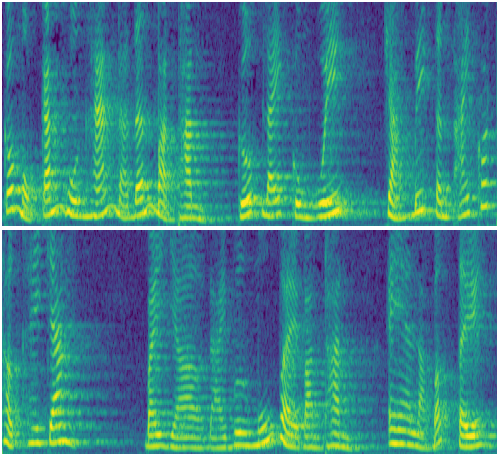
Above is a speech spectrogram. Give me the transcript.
có một cánh quân Hán đã đến Bành Thành, Cướp lấy cung quyến Chẳng biết tin ấy có thật hay chăng? Bây giờ đại vương muốn về Bành Thành E là bất tiện.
